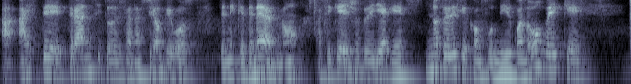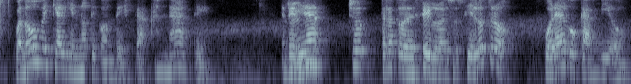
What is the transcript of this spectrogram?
a, a este tránsito de sanación que vos tenés que tener, ¿no? Así que yo te diría que no te dejes confundir. Cuando vos ves que, cuando vos ves que alguien no te contesta, andate. En realidad, yo trato de decirlo eso. Si el otro por algo cambió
